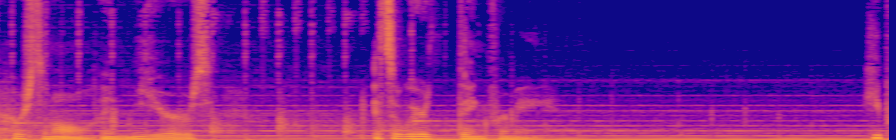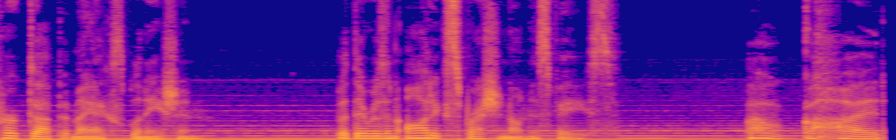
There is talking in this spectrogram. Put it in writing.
personal in years. It's a weird thing for me. He perked up at my explanation, but there was an odd expression on his face. Oh, God.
